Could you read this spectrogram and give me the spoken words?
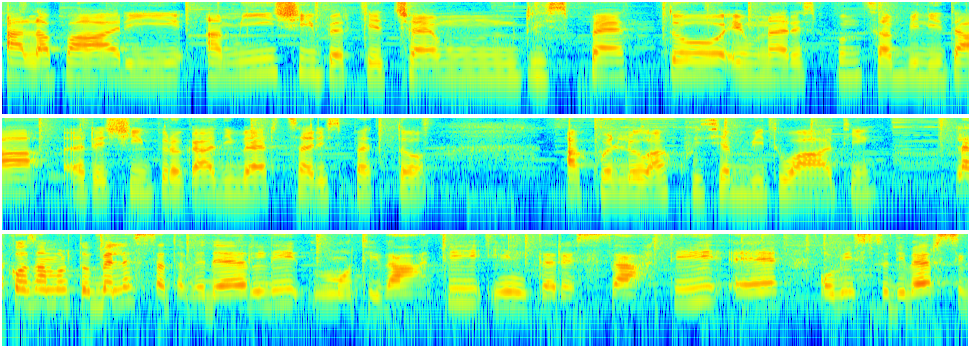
alla pari amici perché c'è un rispetto e una responsabilità reciproca diversa rispetto a quello a cui si è abituati. La cosa molto bella è stata vederli motivati, interessati e ho visto diversi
